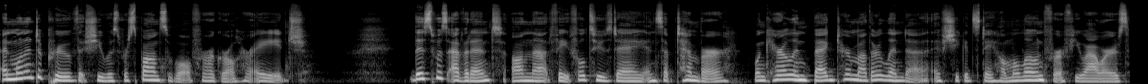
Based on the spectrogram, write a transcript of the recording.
and wanted to prove that she was responsible for a girl her age. This was evident on that fateful Tuesday in September when Carolyn begged her mother Linda if she could stay home alone for a few hours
